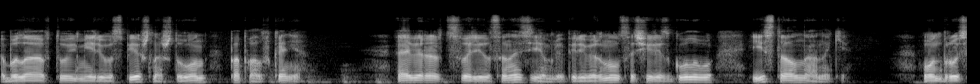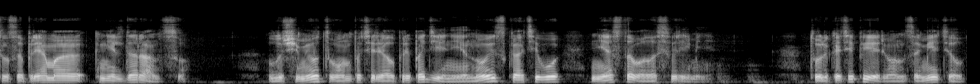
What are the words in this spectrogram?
была в той мере успешна, что он попал в коня. Эверард свалился на землю, перевернулся через голову и стал на ноги. Он бросился прямо к Нельдоранцу. Лучемет он потерял при падении, но искать его не оставалось времени. Только теперь он заметил,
